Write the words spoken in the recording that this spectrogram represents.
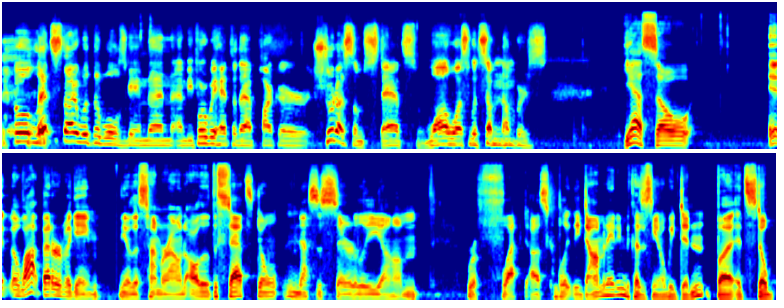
so let's start with the Wolves game then. And before we head to that, Parker, shoot us some stats. Wow us with some numbers. Yeah, so it a lot better of a game, you know, this time around. Although the stats don't necessarily um, reflect us completely dominating because you know we didn't, but it's still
